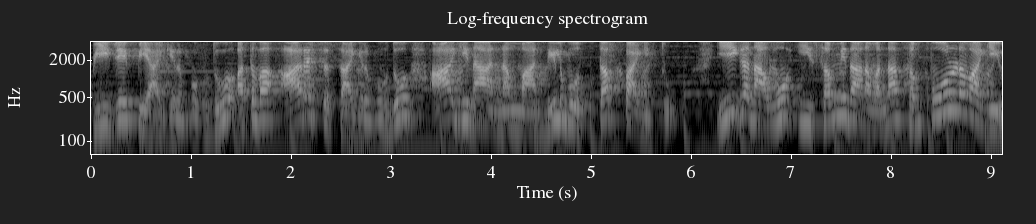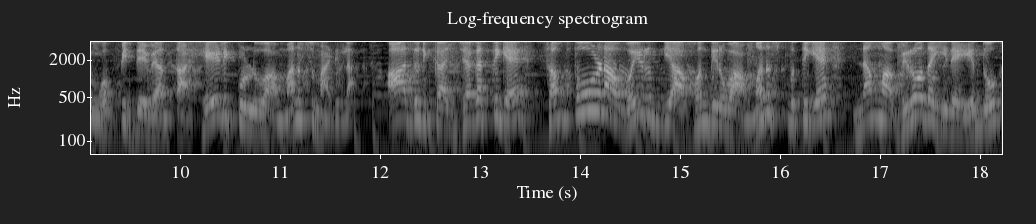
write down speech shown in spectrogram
ಬಿ ಜೆ ಪಿ ಆಗಿರಬಹುದು ಅಥವಾ ಆರ್ ಎಸ್ ಎಸ್ ಆಗಿರಬಹುದು. ಆಗಿನ ನಮ್ಮ ನಿಲುವು ತಪ್ಪಾಗಿತ್ತು. ಈಗ ನಾವು ಈ ಸಂವಿಧಾನವನ್ನು ಸಂಪೂರ್ಣವಾಗಿ ಒಪ್ಪಿದ್ದೇವೆ ಅಂತ ಹೇಳಿಕೊಳ್ಳುವ ಮನಸ್ಸು ಮಾಡಿಲ್ಲ. ಆಧುನಿಕ ಜಗತ್ತಿಗೆ ಸಂಪೂರ್ಣ ವೈರುಧ್ಯ ಹೊಂದಿರುವ ಮನುಸ್ಮೃತಿಗೆ ನಮ್ಮ ವಿರೋಧ ಇದೆ ಎಂದು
